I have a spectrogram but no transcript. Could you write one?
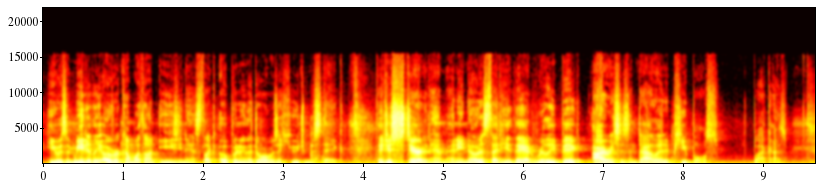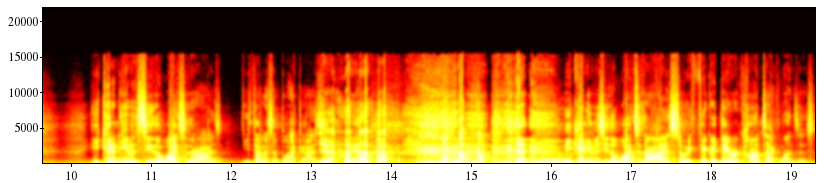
He was immediately overcome with uneasiness, like opening the door was a huge mistake. They just stared at him, and he noticed that he, they had really big irises and dilated pupils. Black eyes. He couldn't even see the whites of their eyes. You thought I said black eyes? Yeah. Yeah. he couldn't even see the whites of their eyes, so he figured they were contact lenses.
